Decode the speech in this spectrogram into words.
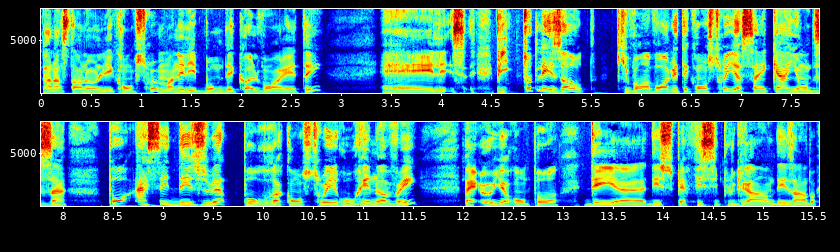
Pendant ce temps-là, on les construit. À un moment donné, les booms d'écoles vont arrêter. Et puis toutes les autres qui vont avoir été construits il y a 5 ans, ils ont 10 ans, pas assez désuètes pour reconstruire ou rénover, ben eux, ils n'auront pas des, euh, des superficies plus grandes, des endroits.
